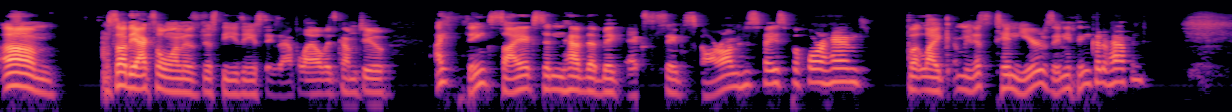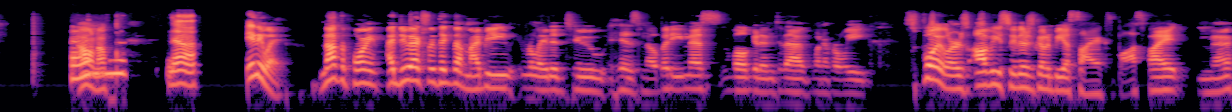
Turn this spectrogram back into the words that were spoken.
Um. So the Axel one is just the easiest example I always come to. I think Saïx didn't have that big X-shaped scar on his face beforehand, but like, I mean, it's ten years. Anything could have happened. I don't know. Uh, No. Anyway, not the point. I do actually think that might be related to his nobodiness. We'll get into that whenever we. Spoilers. Obviously, there's going to be a Saïx boss fight. Meh.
